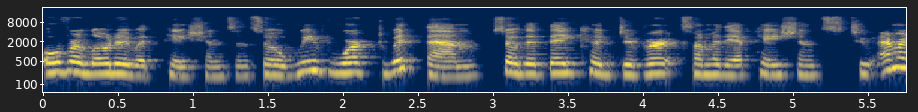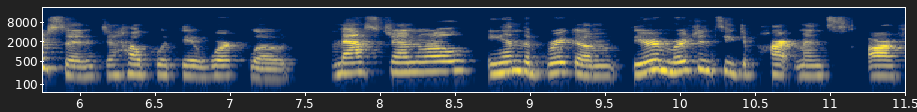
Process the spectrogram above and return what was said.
overloaded with patients. And so we've worked with them so that they could divert some of their patients to Emerson to help with their workload. Mass General and the Brigham, their emergency departments are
